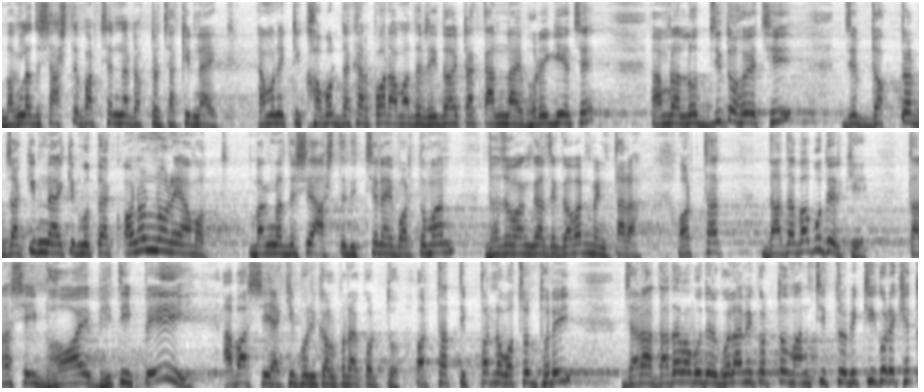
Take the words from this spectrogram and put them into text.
বাংলাদেশে আসতে পারছেন না ডক্টর জাকির নায়েক। এমন একটি খবর দেখার পর আমাদের হৃদয়টা কান্নায় ভরে গিয়েছে। আমরা লজ্জিত হয়েছি যে ডক্টর জাকির নায়েকের মতো এক অনন্য নেয়ামত বাংলাদেশে আসতে দিচ্ছে না এই বর্তমান ধ্বজভাঙ্গা যে গভর্নমেন্ট তারা। অর্থাৎ দাদাবাবুদেরকে তারা সেই ভয়, ভীতি পেয়েই আবার সেই একই পরিকল্পনা করত। অর্থাৎ তিপ্পান্ন বছর ধরেই যারা দাদাবাবুদের গোলামি করত, মানচিত্র বিক্রি করে খেত,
